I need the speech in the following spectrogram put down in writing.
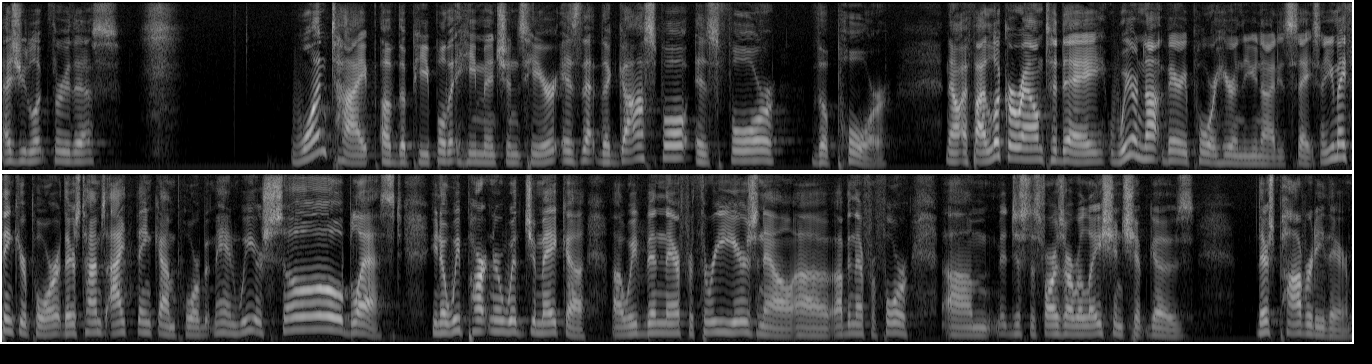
as you look through this. One type of the people that he mentions here is that the gospel is for the poor. Now, if I look around today, we're not very poor here in the United States. Now, you may think you're poor. There's times I think I'm poor, but man, we are so blessed. You know, we partner with Jamaica. Uh, we've been there for three years now. Uh, I've been there for four, um, just as far as our relationship goes. There's poverty there.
